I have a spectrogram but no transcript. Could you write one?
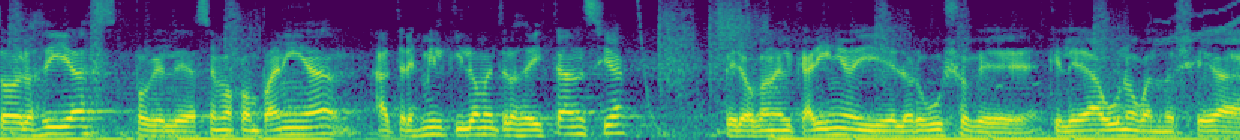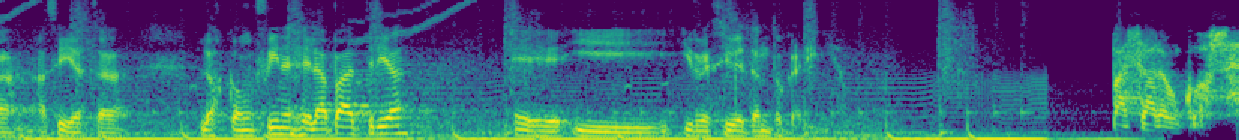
todos los días porque le hacemos compañía a 3.000 kilómetros de distancia, pero con el cariño y el orgullo que, que le da uno cuando llega así hasta los confines de la patria eh, y, y recibe tanto cariño. Pasaron cosas.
